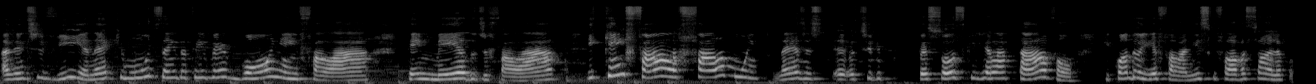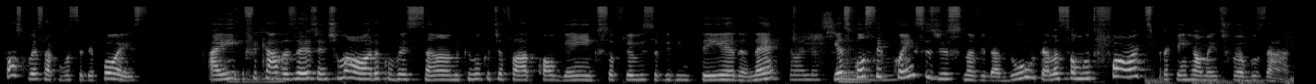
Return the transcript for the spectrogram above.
a gente via né, que muitos ainda têm vergonha em falar, têm medo de falar, e quem fala, fala muito. Né? Gente- eu tive pessoas que relatavam que quando eu ia falar nisso, que falava assim, olha, posso conversar com você depois? Aí Uhum. ficava, às vezes, gente, uma hora conversando, que nunca tinha falado com alguém, que sofreu isso a vida inteira, né? E as consequências disso na vida adulta, elas são muito fortes para quem realmente foi abusado,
